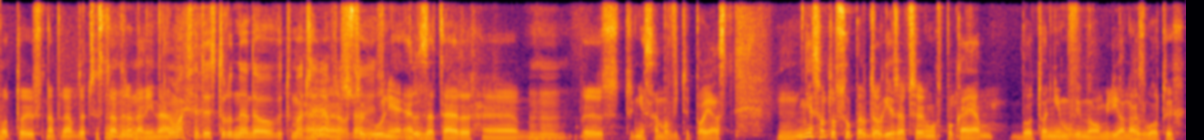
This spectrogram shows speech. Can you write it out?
bo to jest naprawdę czysta adrenalina. No właśnie, to jest trudne do wytłumaczenia, E, prawda? Szczególnie. RZR e, to jest niesamowity pojazd. Mm, Nie są to super drogie rzeczy, uspokajam, bo to nie mówimy o milionach złotych.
